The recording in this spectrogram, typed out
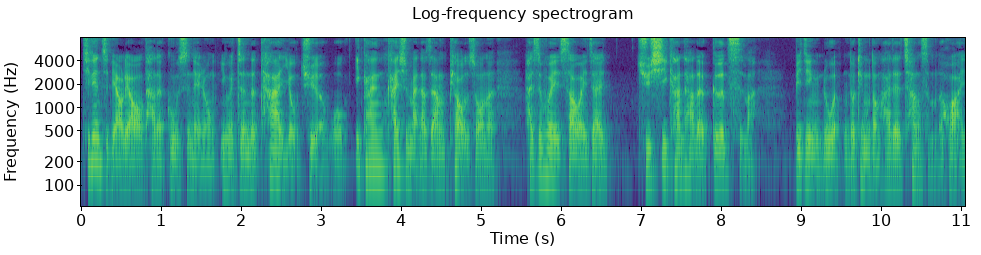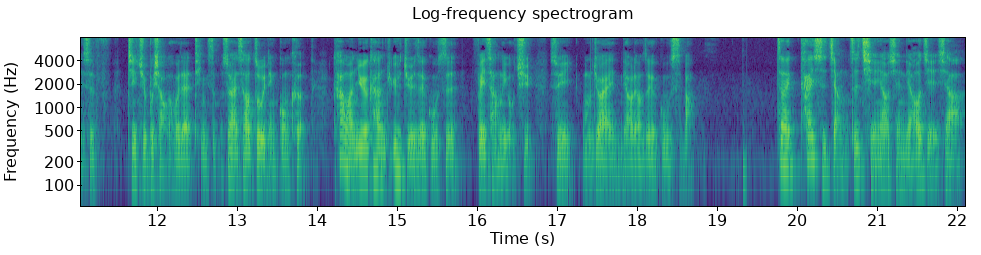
今天只聊聊它的故事内容，因为真的太有趣了。我一刚开始买到这张票的时候呢，还是会稍微再去细看它的歌词嘛。毕竟，如果你都听不懂他在唱什么的话，也是进去不晓得会在听什么，所以还是要做一点功课。看完越看越觉得这个故事非常的有趣，所以我们就来聊聊这个故事吧。在开始讲之前，要先了解一下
